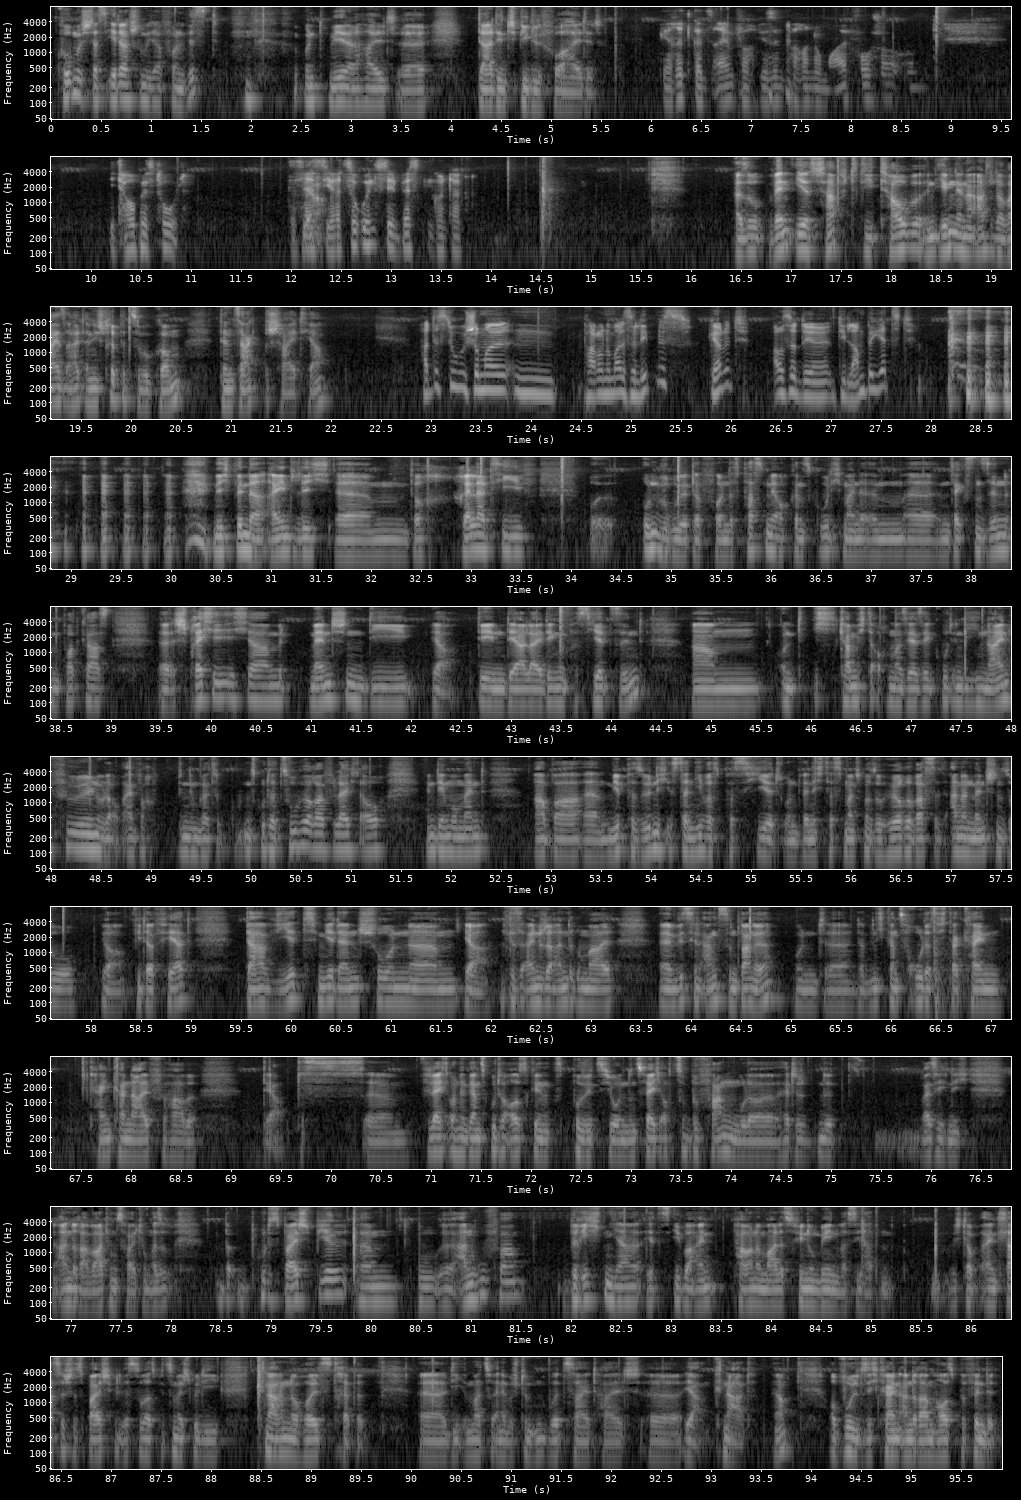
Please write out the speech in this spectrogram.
komisch, dass ihr da schon wieder von wisst und mir halt äh, da den Spiegel vorhaltet. Gerrit, ganz einfach, wir sind Paranormalforscher und die Taube ist tot. Das heißt, ja. sie hat zu uns den besten Kontakt. Also, wenn ihr es schafft, die Taube in irgendeiner Art oder Weise halt an die Strippe zu bekommen, dann sagt Bescheid, ja? Hattest du schon mal ein paranormales Erlebnis, Gerrit? Außer der, die Lampe jetzt? ich bin da eigentlich ähm, doch relativ äh, unberührt davon. Das passt mir auch ganz gut. Ich meine, im, äh, im sechsten Sinn, im Podcast, äh, spreche ich ja mit Menschen, die, ja, denen derlei Dinge passiert sind. Ähm, und ich kann mich da auch immer sehr, sehr gut in die hineinfühlen oder auch einfach bin ein ganz, guter Zuhörer vielleicht auch in dem Moment. Aber äh, mir persönlich ist da nie was passiert. Und wenn ich das manchmal so höre, was anderen Menschen so ja, widerfährt, da wird mir dann schon ähm, ja das ein oder andere Mal äh, ein bisschen Angst und Bange. Und äh, da bin ich ganz froh, dass ich da keinen kein Kanal für habe. Ja, das äh, vielleicht auch eine ganz gute Ausgangsposition. Sonst wäre ich auch zu befangen oder hätte eine, weiß ich nicht, eine andere Erwartungshaltung. Also gutes Beispiel, ähm, äh, Anrufer berichten ja jetzt über ein paranormales Phänomen, was sie hatten. Ich glaube, ein klassisches Beispiel ist sowas wie zum Beispiel die knarrende Holztreppe, äh, die immer zu einer bestimmten Uhrzeit halt äh, ja knarrt, ja, obwohl sich kein anderer im Haus befindet.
